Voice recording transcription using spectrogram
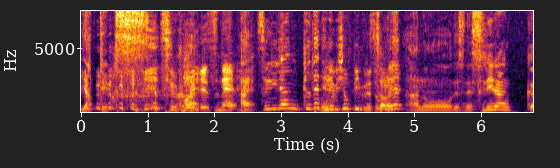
やっています。すごいですね、はいスリランカでテレビショッピングですもんね、そうなんです。あのですねスリランカ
